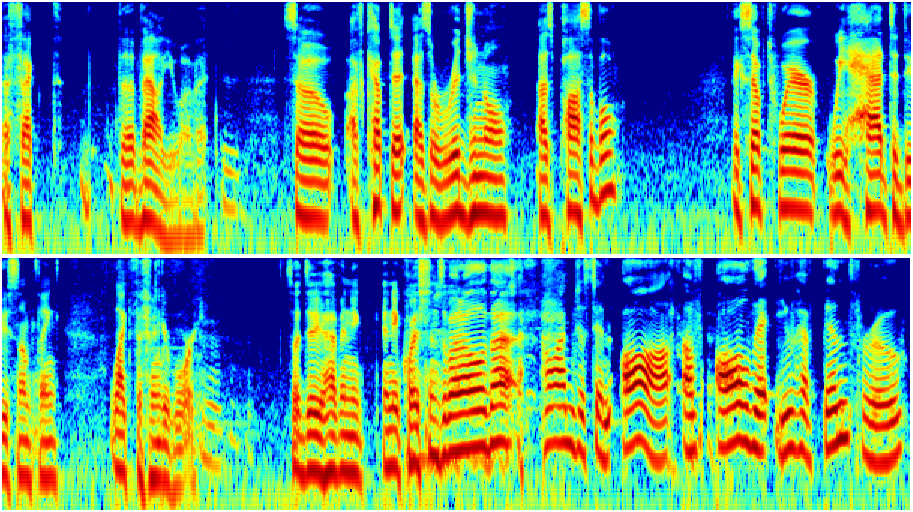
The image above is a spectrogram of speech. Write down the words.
affect the value of it. So I've kept it as original as possible, except where we had to do something like the fingerboard. So do you have any, any questions about all of that? Oh, I'm just in awe of all that you have been through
